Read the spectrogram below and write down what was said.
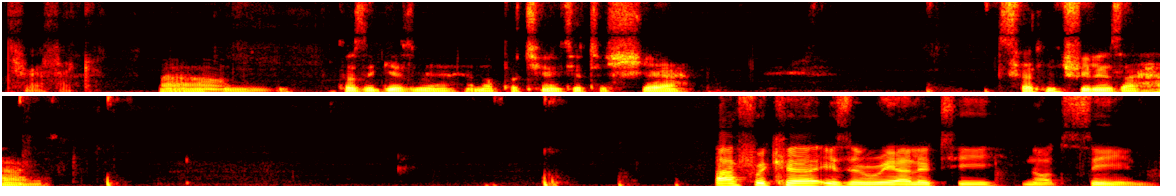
Terrific. Um, because it gives me an opportunity to share certain feelings I have. Africa is a reality not seen.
